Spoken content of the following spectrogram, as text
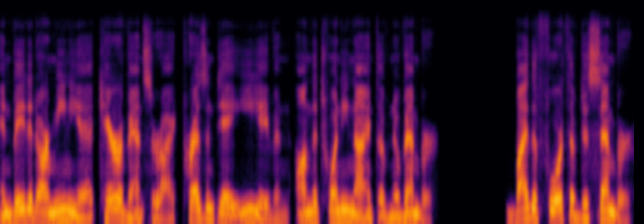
invaded Armenia at Karavansarai, present-day Yerevan, on the 29th of November. By the 4th of December,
